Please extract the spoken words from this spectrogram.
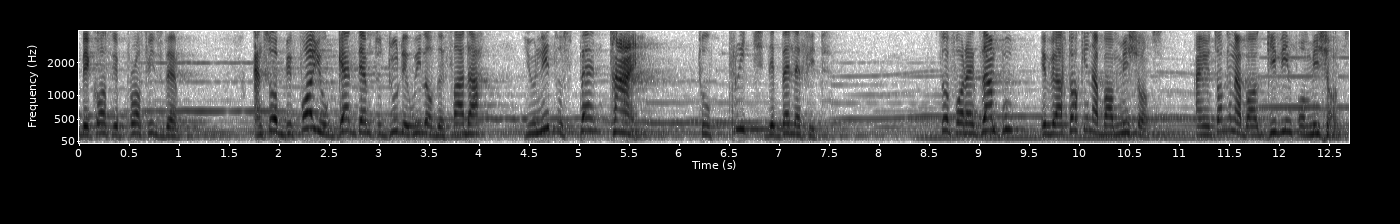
because it profits them. And so, before you get them to do the will of the Father, you need to spend time to preach the benefit. So, for example, if you are talking about missions and you're talking about giving for missions,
